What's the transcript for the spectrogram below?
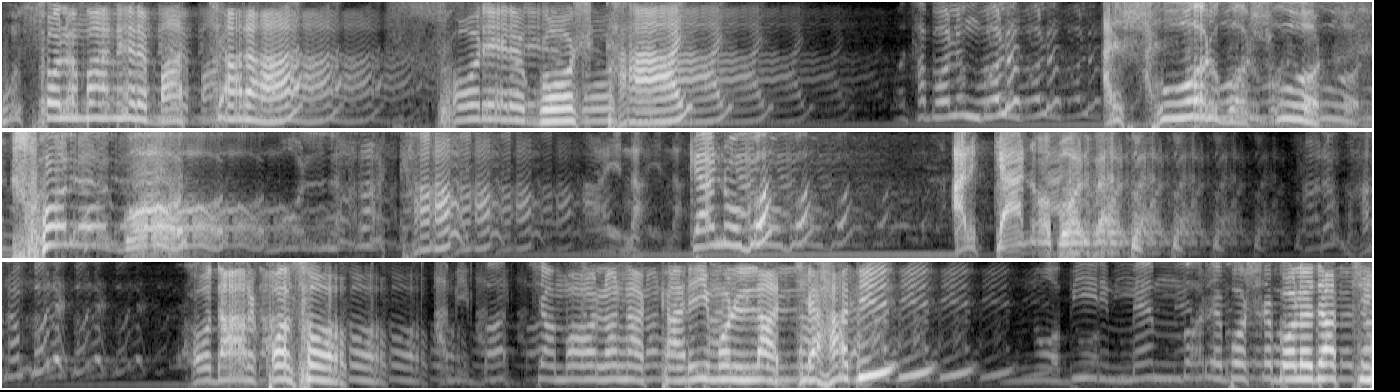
মুসলমানের বাচ্চারা সরের গোশ খায়। কথা বলুন বলুন। আরে শুয়োর গো, শুয়োর। সরের গো মোল্লারা খা কেন গো? আরে কেন বলবেন তো? খোদার কসম আমি বাচ্চা মৌলানা কারিমুল্লাহ জেহাদি। নবীর মেম্বারে বসে বলে যাচ্ছি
